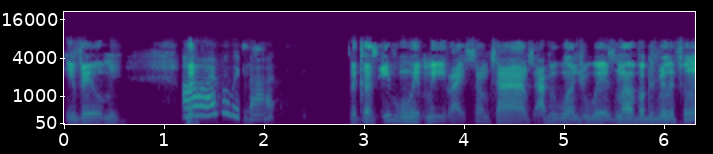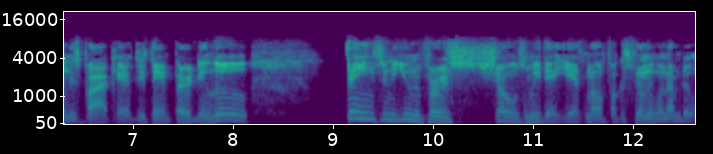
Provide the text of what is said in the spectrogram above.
You feel me? But, oh, I believe that. Because even with me, like sometimes I be wondering where's motherfuckers really feeling this podcast, this damn third, then little things in the universe shows me that yes, motherfuckers feeling what I'm doing.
